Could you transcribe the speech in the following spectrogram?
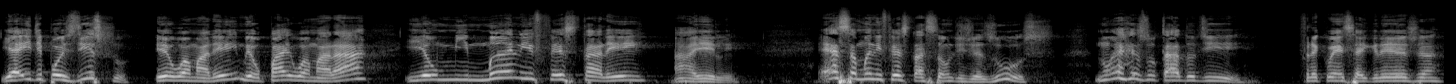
E aí, depois disso, eu o amarei, meu Pai o amará, e eu me manifestarei a Ele. Essa manifestação de Jesus não é resultado de frequência à igreja,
